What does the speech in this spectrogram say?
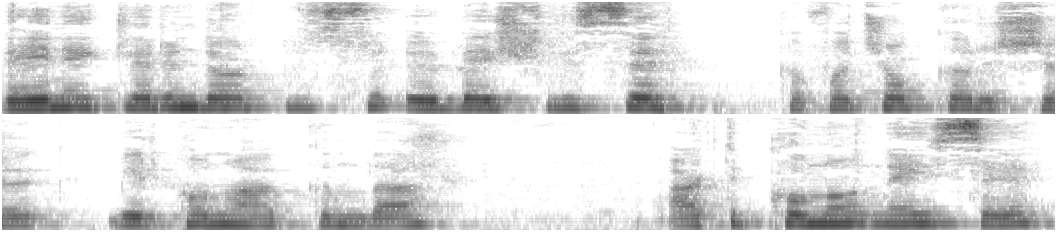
Değneklerin dörtlüsü, e, beşlisi. Kafa çok karışık bir konu hakkında. Artık konu neyse.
